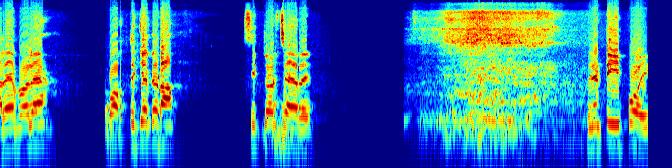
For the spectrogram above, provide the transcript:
അതേപോലെ പുറത്തേക്കൊക്കെ ഇടാം. സിറ്റ് ഔട്ട് ചെയറ് പിന്നെ ടീപ്പോയി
